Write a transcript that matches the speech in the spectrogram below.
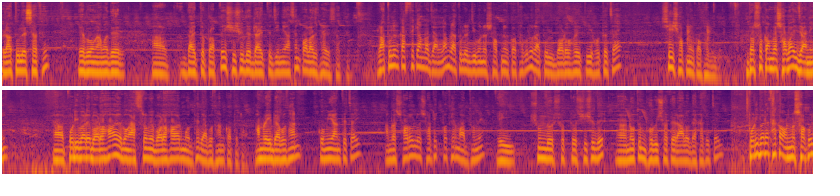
রাতুলের সাথে এবং আমাদের আহ, দায়িত্বপ্রাপ্ত শিশুদের দায়িত্বে যিনি আছেন পলাশ ভাইয়ের সাথে। রাতুলের কাছ থেকে আমরা জানলাম, রাতুলের জীবনের স্বপ্নের কথাগুলো, রাতুল বড় হয়ে কি হতে চায়, সেই স্বপ্নের কথাগুলো। দর্শক, আমরা সবাই জানি পরিবারে বড় হওয়া এবং আশ্রমে বড় হওয়ার মধ্যে ব্যবধান কতটা। আমরা এই ব্যবধান কমিয়ে আনতে চাই। আমরা সরল ও সঠিক পথের মাধ্যমে এই সুন্দর সত্য শিশুদের নতুন ভবিষ্যতের আলো দেখাতে চাই। পরিবারে থাকা অন্য সকল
